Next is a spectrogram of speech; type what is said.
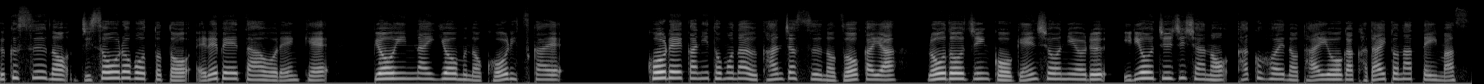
複数の自走ロボットとエレベーターを連携病院内業務の効率化へ高齢化に伴う患者数の増加や労働人口減少による医療従事者の確保への対応が課題となっています。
